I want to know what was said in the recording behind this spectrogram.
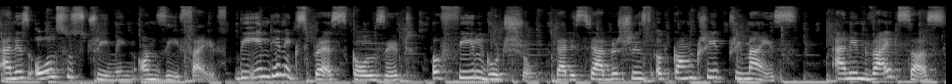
and is also streaming on ZEE5. The Indian Express calls it a feel good show that establishes a concrete premise and invites us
